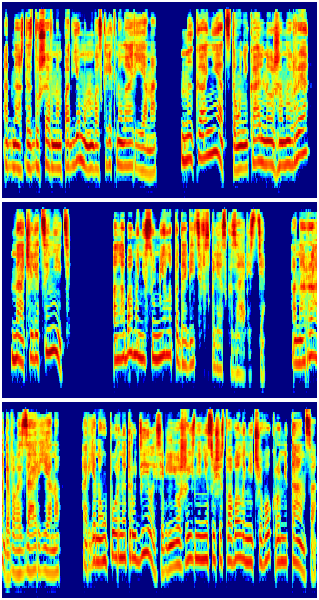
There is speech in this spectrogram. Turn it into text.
Однажды с душевным подъемом воскликнула Ариена. «Наконец-то уникальную Жануре начали ценить!» Алабама не сумела подавить всплеск зависти. Она радовалась за Ариену, Арьена упорно трудилась, и в ее жизни не существовало ничего, кроме танца.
